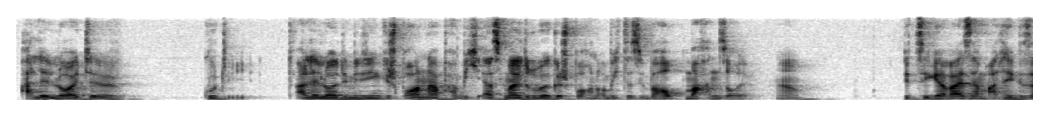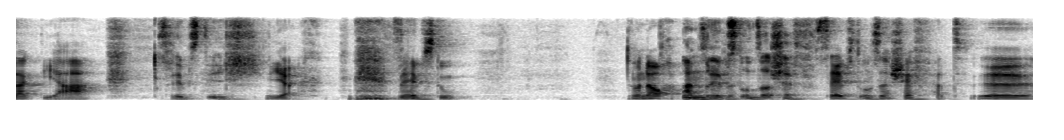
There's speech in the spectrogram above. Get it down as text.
alle Leute, gut, alle Leute, mit denen ich gesprochen habe, habe ich erstmal drüber gesprochen, ob ich das überhaupt machen soll. Ja? Witzigerweise haben alle gesagt, ja. Selbst ich. Ja, selbst du. Und auch Und andere, selbst unser Chef. selbst unser Chef hat äh,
